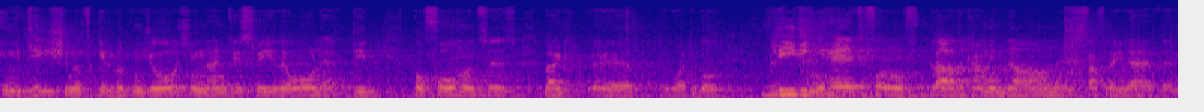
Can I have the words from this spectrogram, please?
imitation of Gilbert and George in '93. They all had, did performances like uh, what do you call bleeding heads full of blood coming down and stuff like that. And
